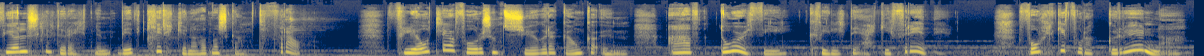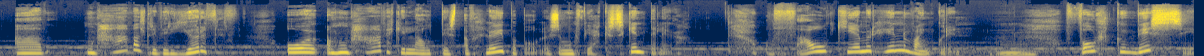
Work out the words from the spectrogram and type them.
fjölskyldureitnum við kirkjuna þarna skamt frá. Fljótlega fóru samt sögur að ganga um að Dorothy kvildi ekki í friði. Fólki fór að gruna að hún hafa aldrei verið jörðuð og að hún hafi ekki látist af hlaupabólu sem hún fekk skindilega. Og þá kemur hinvangurinn. Mm. Fólku vissi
